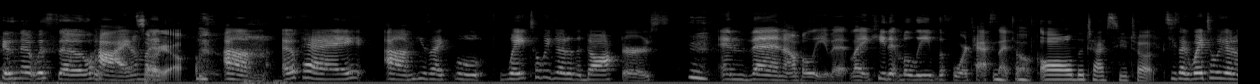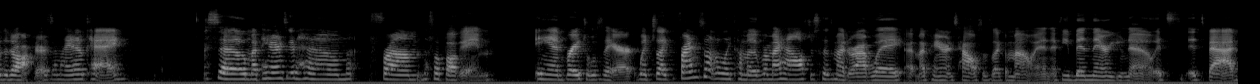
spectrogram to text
His note was so high. And I'm Sorry, like, y'all. um, okay. Um, he's like, well, wait till we go to the doctors and then I'll believe it. Like, he didn't believe the four tests I took. All the tests you took. So he's like, wait till we go to the doctors. I'm like, okay. So my parents get home from the football game, and Rachel's there. Which like friends don't really come over my house just because my driveway at my parents' house is like a mountain. If you've been there, you know it's it's bad.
